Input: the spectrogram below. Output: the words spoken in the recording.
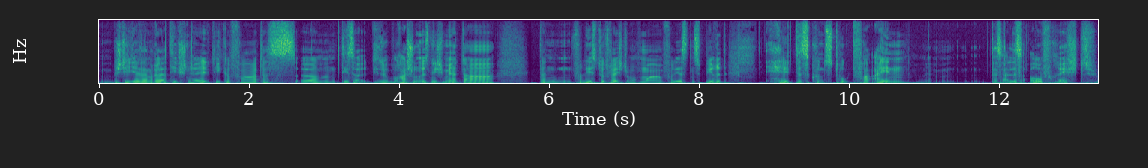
besteht ja dann relativ schnell die Gefahr, dass ähm, dieser, diese Überraschung ist nicht mehr da, dann verlierst du vielleicht auch mal, verlierst den Spirit. Hält das Konstrukt Verein ähm, das alles aufrecht?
